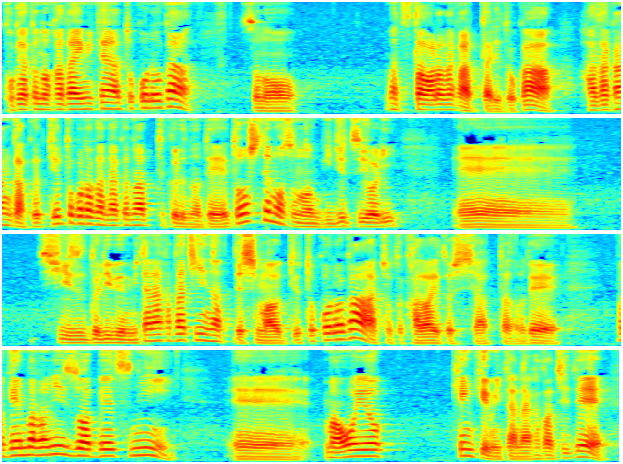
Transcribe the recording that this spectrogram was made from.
顧客の課題みたいなところがその、まあ、伝わらなかったりとか肌感覚っていうところがなくなってくるのでどうしてもその技術より、えー、シーズドリブンみたいな形になってしまうっていうところがちょっと課題としてあったので、まあ、現場のニーズはベースに、えーまあ、応用研究みたいな形で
